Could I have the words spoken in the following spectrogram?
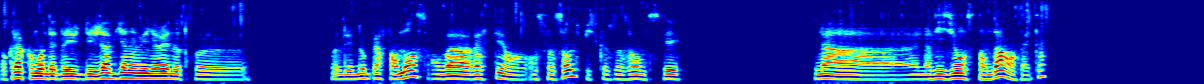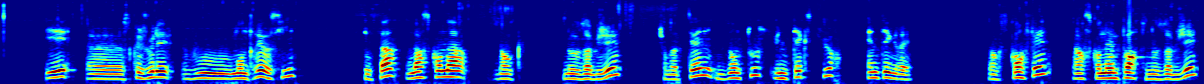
Donc là, comme on a déjà bien amélioré notre, les, nos performances, on va rester en, 60, puisque 60 c'est la, la, vision standard en fait. Et euh, ce que je voulais vous montrer aussi, c'est ça, lorsqu'on a donc nos objets sur notre scène, ils ont tous une texture intégrée. Donc ce qu'on fait, lorsqu'on importe nos objets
